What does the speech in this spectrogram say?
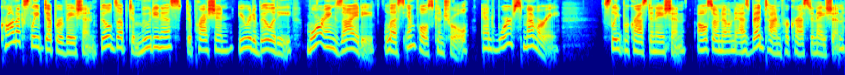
Chronic sleep deprivation builds up to moodiness, depression, irritability, more anxiety, less impulse control, and worse memory. Sleep procrastination, also known as bedtime procrastination,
